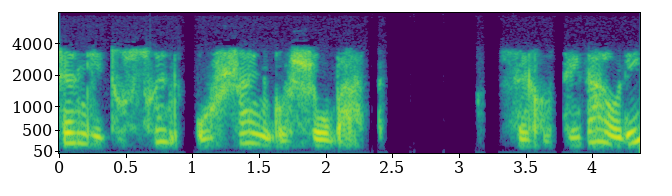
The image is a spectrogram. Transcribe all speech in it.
senditu zuen usain goxo bat. Zerrote da hori?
